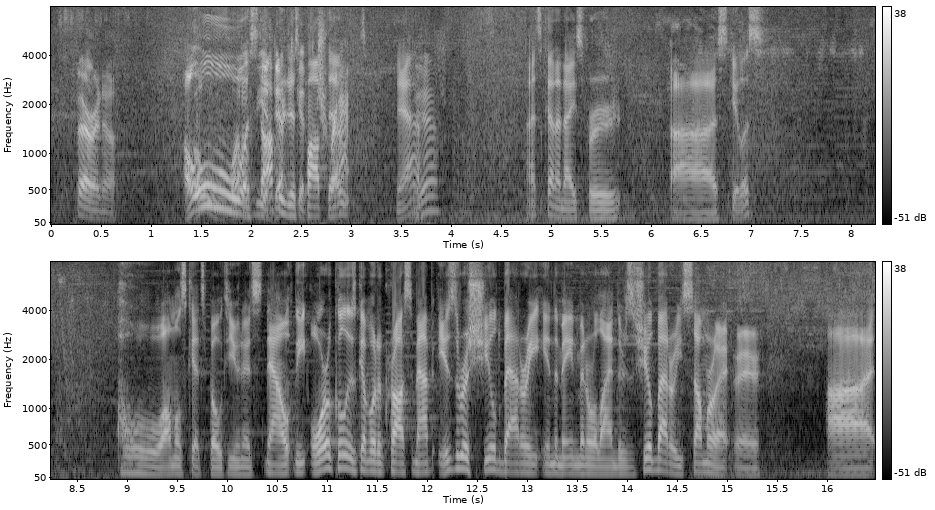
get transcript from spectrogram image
Fair enough. Oh, one a stopper just popped trapped. out. Yeah, Yeah. that's kind of nice for uh, Skillous. Oh, almost gets both units. Now, the Oracle is going to across the map. Is there a shield battery in the main mineral line? There's a shield battery somewhere. Uh,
